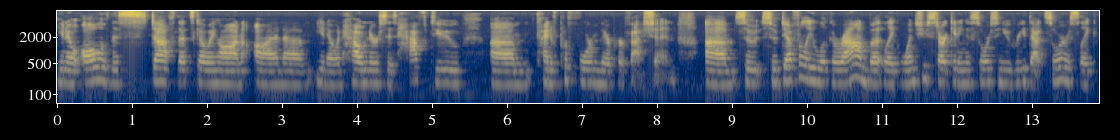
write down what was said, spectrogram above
you know all of this stuff that's going on on um, you know and how nurses have to um, kind of perform their profession. Um, so so definitely look around, but like once you start getting a source and you read that source, like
